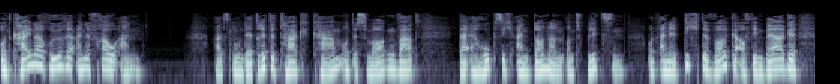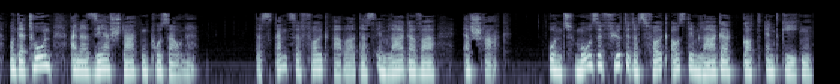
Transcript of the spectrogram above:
und keiner rühre eine Frau an. Als nun der dritte Tag kam und es Morgen ward, da erhob sich ein Donnern und Blitzen und eine dichte Wolke auf dem Berge und der Ton einer sehr starken Posaune. Das ganze Volk aber, das im Lager war, erschrak. Und Mose führte das Volk aus dem Lager Gott entgegen,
